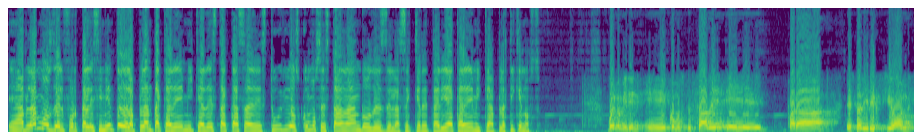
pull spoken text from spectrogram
Eh, hablamos del fortalecimiento de la planta académica de esta casa de estudios, ¿cómo se está dando desde la Secretaría Académica? Platíquenos. Bueno, miren, eh, como usted sabe, eh, para esta dirección,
